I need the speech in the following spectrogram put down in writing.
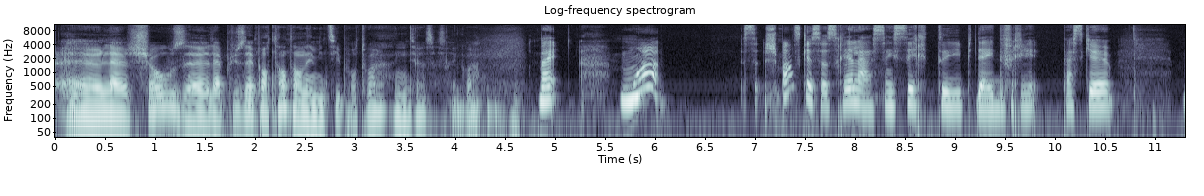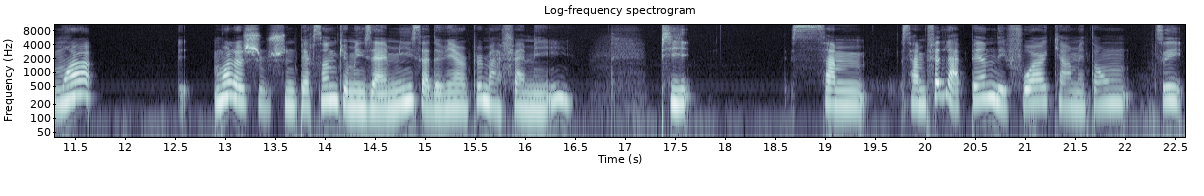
Euh, la chose euh, la plus importante en amitié pour toi, India, ça serait quoi? Ben, moi, je pense que ce serait la sincérité puis d'être vrai. Parce que moi, moi, là, je suis une personne que mes amis, ça devient un peu ma famille. Puis, ça me, fait de la peine des fois quand, mettons, tu sais,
